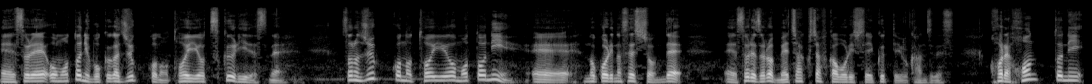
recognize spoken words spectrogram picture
えー、それをもとに僕が10個の問いを作りですね、その10個の問いをもとに、えー、残りのセッションで、えそれぞれをめちゃくちゃ深掘りしていくっていう感じです。これ本当に、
